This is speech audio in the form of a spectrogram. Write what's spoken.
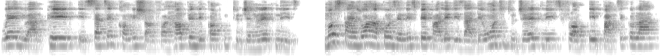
where you are paid a certain commission for helping the company to generate leads. Most times what happens in this pay per lead is that they want you to generate leads from a particular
